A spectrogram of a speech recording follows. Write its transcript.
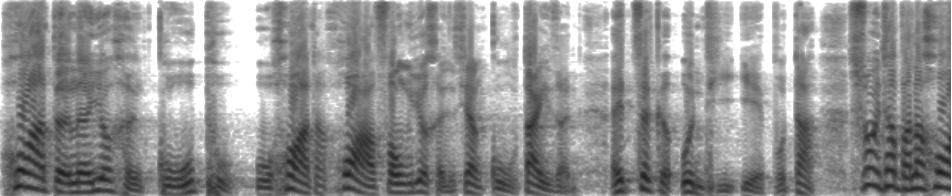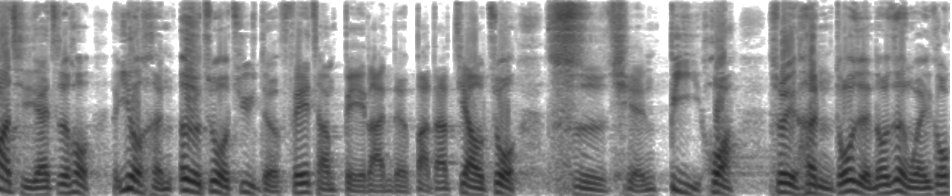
画的呢又很古朴，我画的画风又很像古代人，哎，这个问题也不大。所以他把它画起来之后，又很恶作剧的，非常北烂的，把它叫做史前壁画。所以很多人都认为说，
